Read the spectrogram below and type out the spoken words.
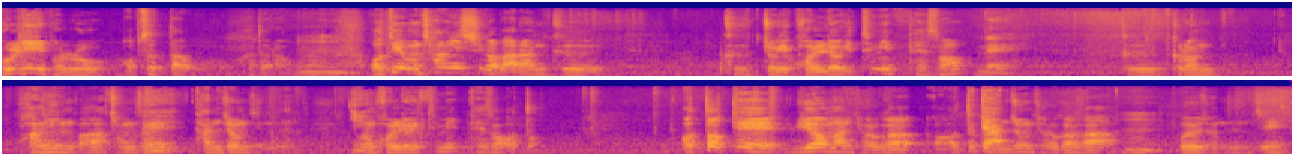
볼 일이 별로 없었다고 하더라고요. 음. 어떻게 보면 창희 씨가 말한 그 그쪽에 권력이 틈입해서 네. 그 그런 광인과 정상이 네. 단정짓는 그런 예. 권력이 틈입해서 어떠, 어떻게 위험한 결과 어떻게 안 좋은 결과가 음. 보여졌는지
